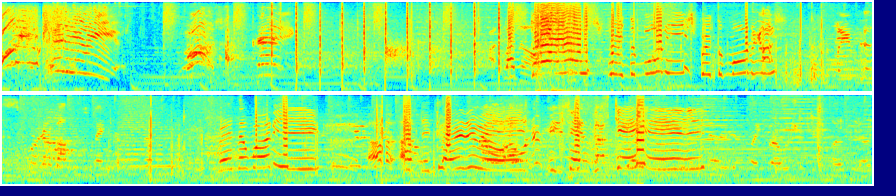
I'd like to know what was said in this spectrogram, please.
Are you kidding me? Gosh, dang. Let's No. go! Spread the money! Spread the money! Leave this. We're gonna about to make this. Spread the money of, of the tournament! Instead of the! Just like, bro, we should just close the.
